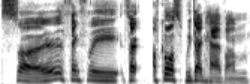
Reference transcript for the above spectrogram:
so thankfully, so of course we don't have um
